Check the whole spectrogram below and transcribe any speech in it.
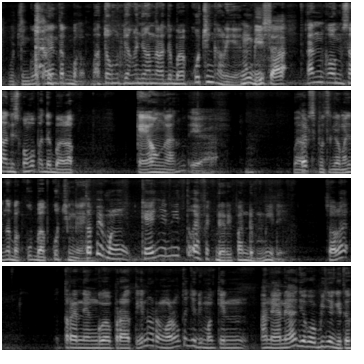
Kucing gue kalian ntar bak- atau jangan-jangan ada balap kucing kali ya? Hmm, bisa. Kan kalau misalnya di SpongeBob ada balap keong kan, Iya. balap sebut segala macam, balap, balap kucing kayak. Tapi emang kayaknya ini tuh efek dari pandemi deh. Soalnya tren yang gue perhatiin orang-orang tuh jadi makin aneh-aneh aja hobinya gitu.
